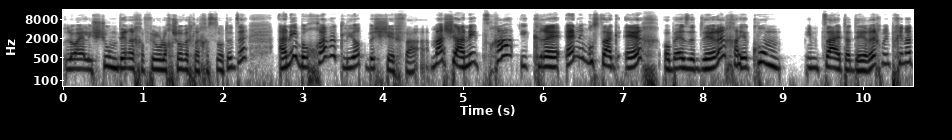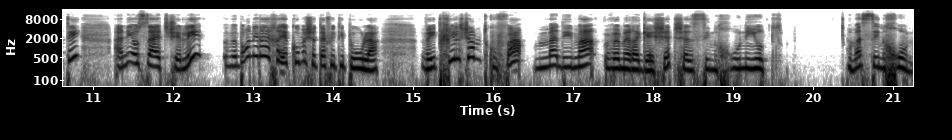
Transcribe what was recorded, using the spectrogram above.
לא היה לי שום דרך אפילו לחשוב איך לכסות את זה. אני בוחרת להיות בשפע. מה שאני צריכה יקרה, אין לי מושג איך או באיזה דרך, היקום ימצא את הדרך מבחינתי, אני עושה את שלי, ובואו נראה איך היקום משתף איתי פעולה. והתחיל שם תקופה מדהימה ומרגשת של סינכרוניות. ממש סינכרון.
